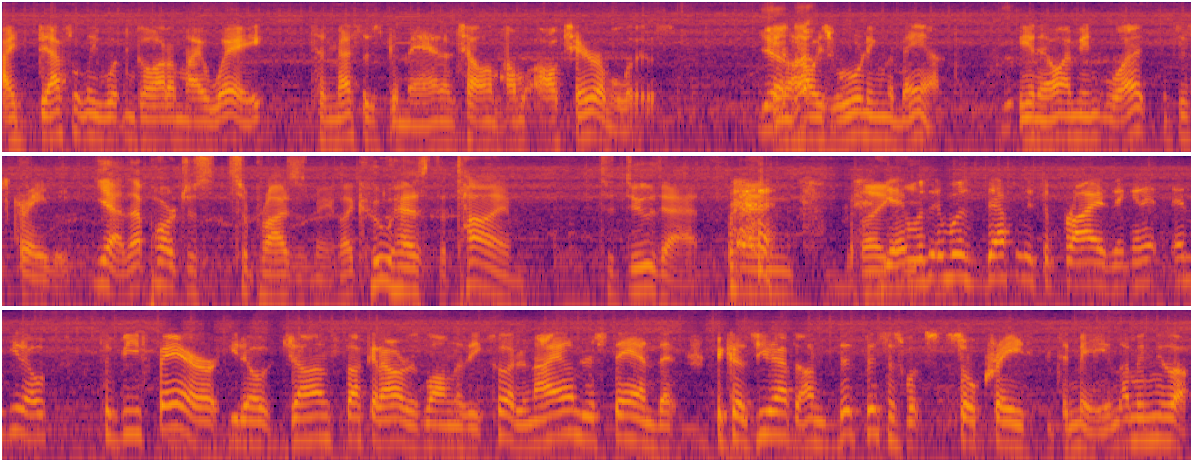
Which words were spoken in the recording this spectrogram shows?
I definitely wouldn't go out of my way to message the man and tell him how, how terrible it is. yeah, you know, that- how he's ruining the band. You know, I mean, what? It's just crazy. yeah, that part just surprises me. Like, who has the time to do that? And like, yeah, it was it was definitely surprising, and it, and you know, to be fair, you know, John stuck it out as long as he could, and I understand that because you have to. Un- this, this is what's so crazy to me. I mean, look,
